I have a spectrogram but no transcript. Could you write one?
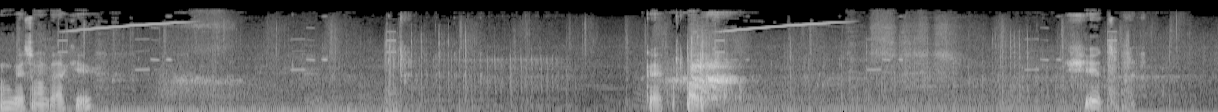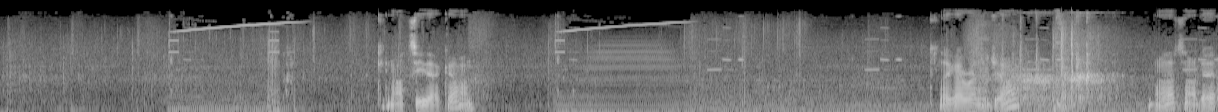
I guess I'm back here. Okay. Oh. Shit. Did not see that coming. Did that guy run and jump? No, that's not it.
